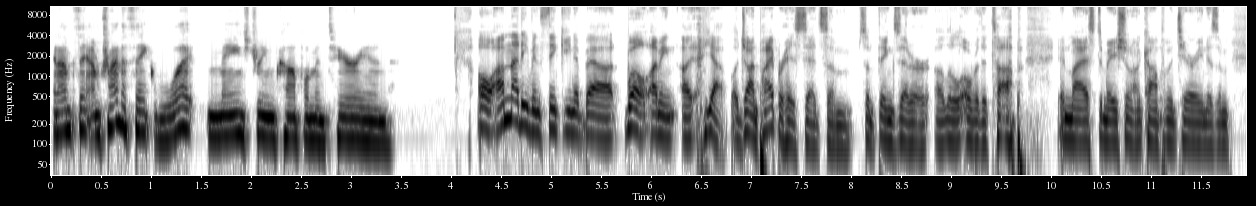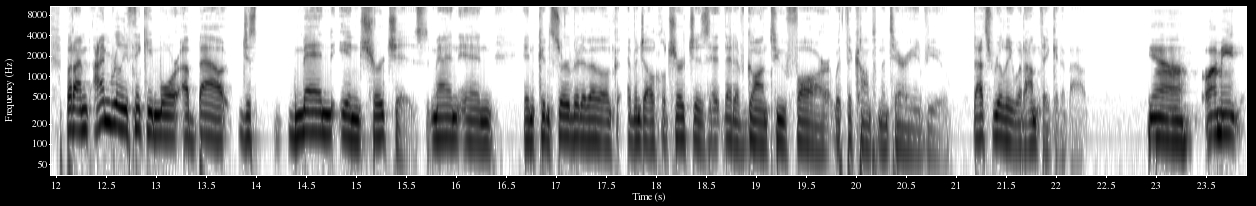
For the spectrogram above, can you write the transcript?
and I'm th- I'm trying to think what mainstream complementarian. Oh, I'm not even thinking about. Well, I mean, uh, yeah. Well, John Piper has said some some things that are a little over the top in my estimation on complementarianism. But I'm I'm really thinking more about just men in churches, men in in conservative evangelical churches that have gone too far with the complementarian view. That's really what I'm thinking about. Yeah, well, I mean,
